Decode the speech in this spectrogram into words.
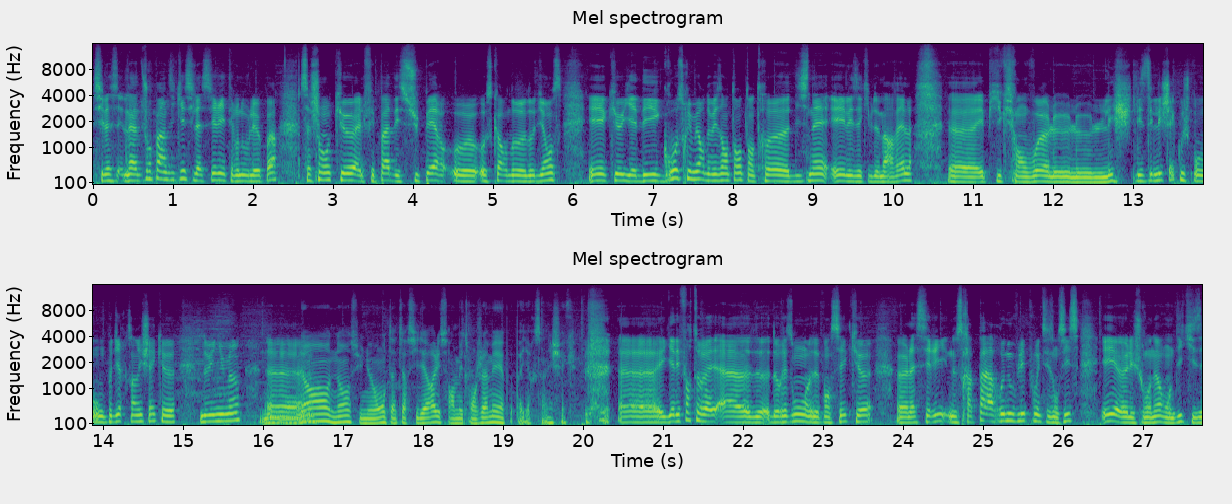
si n'a toujours pas indiqué si la série était renouvelée ou pas, sachant qu'elle fait pas des super au score d'au- d'audience et qu'il y a des grosses rumeurs de mésentente entre Disney et les équipes de Marvel. Et puis quand on voit le, l'échec, je- on peut dire que c'est un échec de Inhumain. Non, non, c'est une honte intersidérale, ils s'en remettront jamais, on peut pas dire que c'est un échec. Euh, Il y a des fortes ra- euh, de, de raisons de penser que euh, la série ne sera pas renouvelée pour une saison 6 et euh, les showrunners ont dit qu'ils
